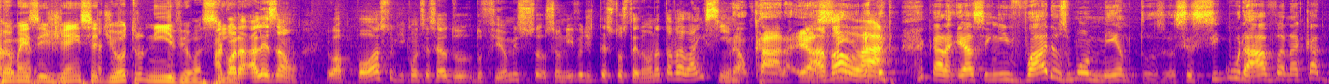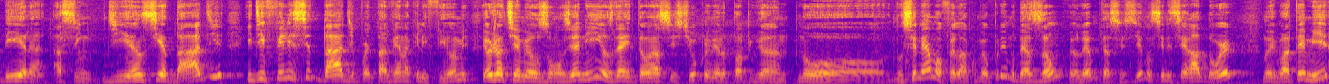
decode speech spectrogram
foi uma cara. exigência de outro nível, assim. Agora, a lesão, eu aposto que quando você saiu do, do filme, seu, seu nível de testosterona tava lá em cima. Não, cara, é tava assim. Lá. cara, é assim, em vários momentos você segurava na cadeira, assim, de ansiedade e de felicidade por estar vendo aquele filme. Eu já tinha meus 11 aninhos, né? Então eu assisti o primeiro Top Gun no, no cinema. Eu fui lá com meu primo, Dezão, eu lembro de ter assistido, no Cine Serrador, no Iguatemi.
